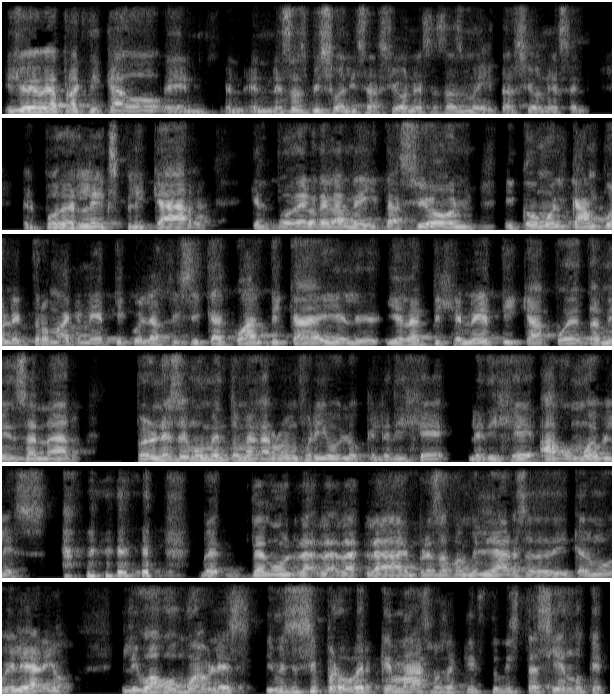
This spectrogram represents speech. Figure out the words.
Y yo ya había practicado en, esas visualizaciones, esas meditaciones, el, el, poderle explicar que el poder de la meditación y cómo el campo electromagnético y la física cuántica y, el, y la epigenética puede también sanar. Pero en ese momento me agarró en frío y lo que le dije, le dije, hago muebles. La, empresa familiar se dedica al mobiliario le digo, hago muebles. Y me dice, sí, pero a ver, ¿qué más? O sea, ¿qué estuviste haciendo? ¿Qué?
